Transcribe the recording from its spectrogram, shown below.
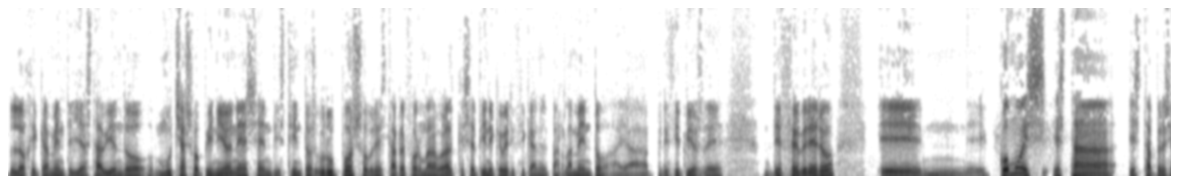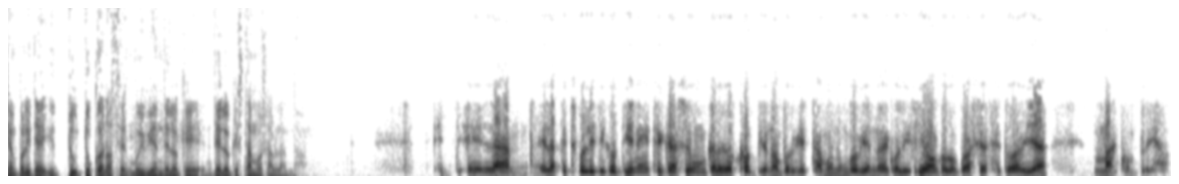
lógicamente, ya está habiendo muchas opiniones en distintos grupos sobre esta reforma laboral que se tiene que verificar en el Parlamento a, principios de, de febrero. Eh, ¿Cómo es esta, esta presión política? Tú, tú conoces muy bien de lo que, de lo que estamos hablando el aspecto político tiene en este caso un caleidoscopio, ¿no? Porque estamos en un gobierno de coalición, con lo cual se hace todavía más complejo.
